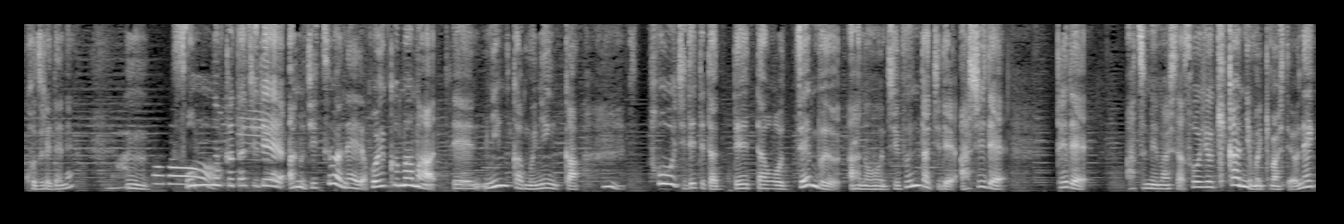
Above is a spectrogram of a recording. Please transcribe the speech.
子連れでね、なうん。そんな形であの実はね保育ママ、えー認可無認可うん。当時出てたデータを全部あの自分たちで足で手で集めました。そういう機関にも行きましたよね。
